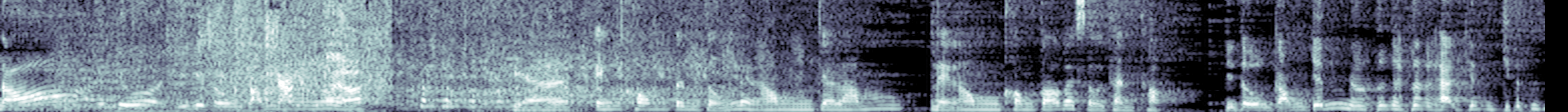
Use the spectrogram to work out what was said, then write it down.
đó thấy chưa? Chị chị tường cộng căng quá vậy. Dạ em không tin tưởng đàn ông cho lắm. Đàn ông không có cái sự thành thật. Chị tường cộng chín nữa là chín chín.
